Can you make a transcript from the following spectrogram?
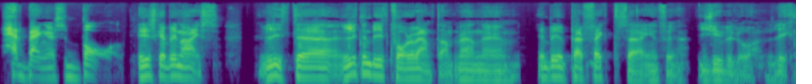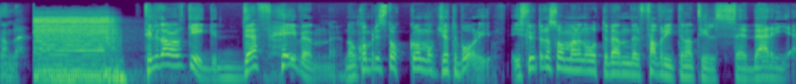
Headbangers Ball. Det ska bli nice. Lite, en liten bit kvar att vänta, men eh, det blir perfekt så här, inför jul och liknande. Till ett annat gig, Death Haven. De kommer till Stockholm och Göteborg. I slutet av sommaren återvänder favoriterna till Sverige.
